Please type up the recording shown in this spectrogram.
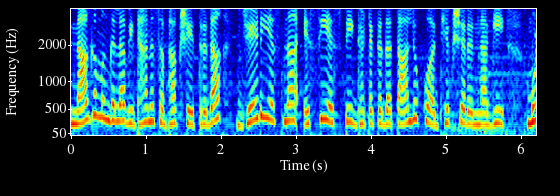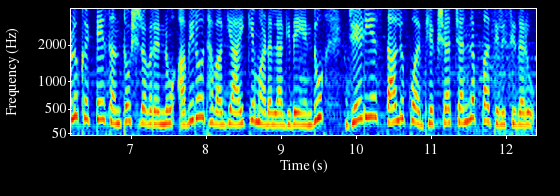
ನಾಗಮಂಗಲ ವಿಧಾನಸಭಾ ಕ್ಷೇತ್ರದ ಜೆಡಿಎಸ್ನ ಎಸ್ಸಿ ಎಸ್ಟಿ ಘಟಕದ ತಾಲೂಕು ಅಧ್ಯಕ್ಷರನ್ನಾಗಿ ಮುಳುಕಟ್ಟೆ ಸಂತೋಷ್ರವರನ್ನು ಅವಿರೋಧವಾಗಿ ಆಯ್ಕೆ ಮಾಡಲಾಗಿದೆ ಎಂದು ಜೆಡಿಎಸ್ ತಾಲೂಕು ಅಧ್ಯಕ್ಷ ಚನ್ನಪ್ಪ ತಿಳಿಸಿದರು.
